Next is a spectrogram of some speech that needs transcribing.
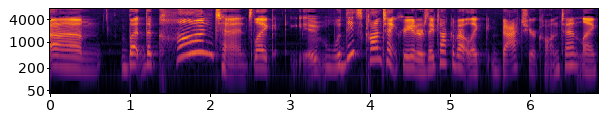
Um, but the content, like with these content creators, they talk about like batch your content, like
